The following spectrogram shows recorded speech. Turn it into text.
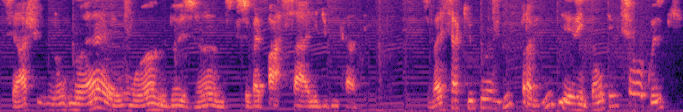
você acha que não, não é um ano, dois anos que você vai passar ali de brincadeira. Você vai ser aquilo vida, pra vida inteira. Então tem que ser uma coisa que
